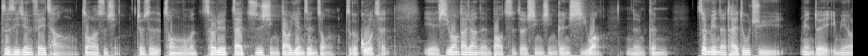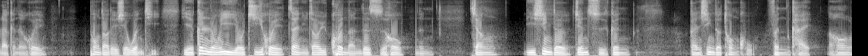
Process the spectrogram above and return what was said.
这是一件非常重要的事情。就是从我们策略在执行到验证中这个过程，也希望大家能保持着信心跟希望，能更正面的态度去面对迎面而来可能会碰到的一些问题，也更容易有机会在你遭遇困难的时候，能将理性的坚持跟感性的痛苦分开。然后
